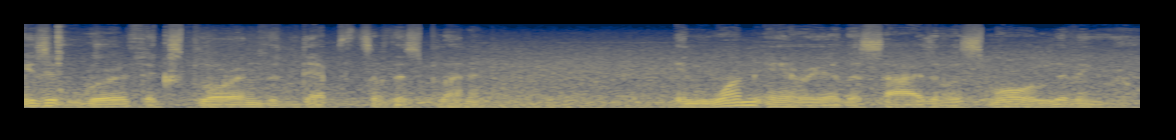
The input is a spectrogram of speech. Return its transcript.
Is it worth exploring the depths of this planet? In one area the size of a small living room,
